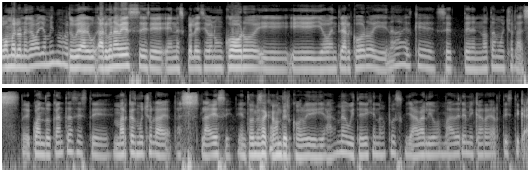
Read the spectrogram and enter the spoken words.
O me lo negaba yo mismo. Tuve alguna vez este, en la escuela hicieron un coro y, y, yo entré al coro y no, es que se te nota mucho las... Cuando cantas, este, marcas mucho la, la, S. Entonces me sacaron del coro y dije, ah, me agüité. Dije, no, pues ya valió madre mi carrera artística.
